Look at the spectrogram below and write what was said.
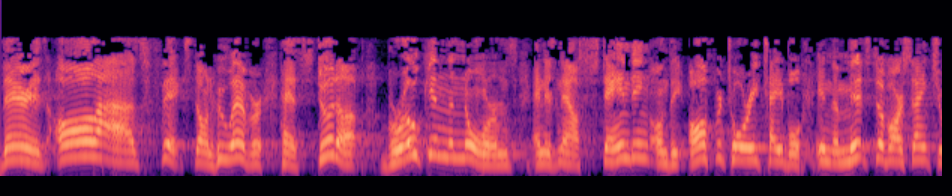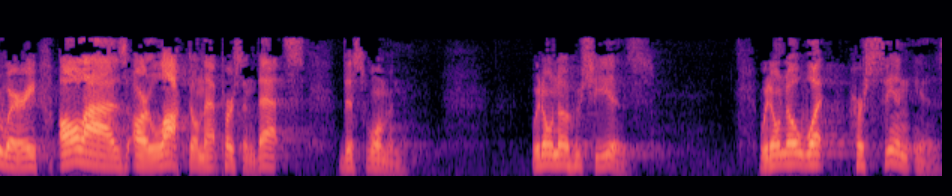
there is all eyes fixed on whoever has stood up, broken the norms, and is now standing on the offertory table in the midst of our sanctuary. All eyes are locked on that person. That's this woman. We don't know who she is. We don't know what her sin is.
